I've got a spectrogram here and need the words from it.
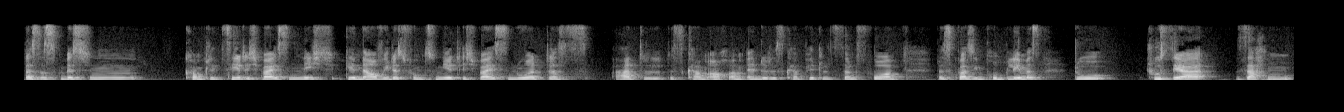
das ist ein bisschen kompliziert. Ich weiß nicht genau, wie das funktioniert. Ich weiß nur, dass hatte, das kam auch am Ende des Kapitels dann vor, dass quasi ein Problem ist. Du tust ja Sachen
